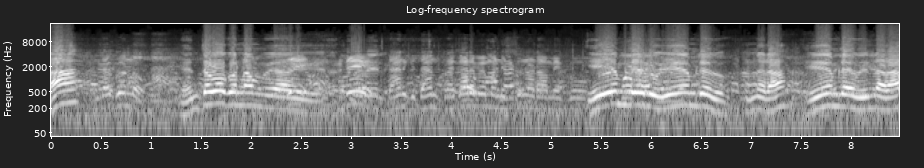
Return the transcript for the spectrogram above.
ఆ? ఎంత కొన్నావు? ఎంతవో కొన్నాం? అది అంటే దానికి దాని ప్రకారం ఏమన్నా ఇస్తున్నాడా మీకు? ఏం లేదు ఏం లేదు. విన్నారా ఏం లేదు విన్నారా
